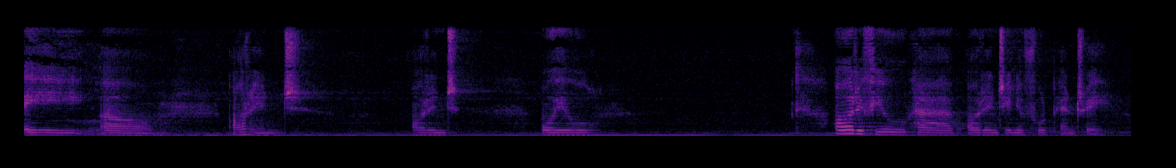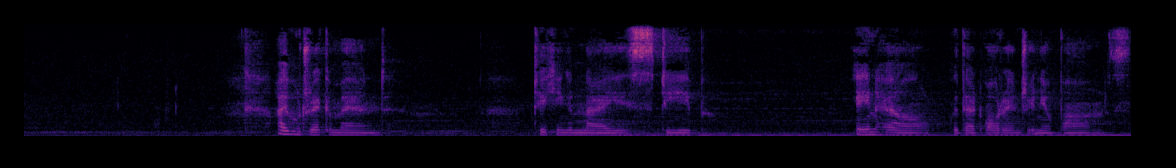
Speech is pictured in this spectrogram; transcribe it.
a um, orange, orange oil, or if you have orange in your food pantry, I would recommend taking a nice deep inhale with that orange in your palms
